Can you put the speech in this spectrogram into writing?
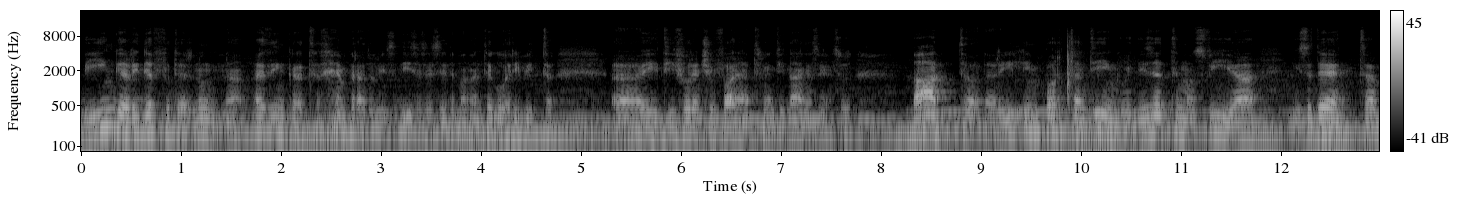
Being a read afternoon, I think that the temperature is this, as I the moment ago, I repeat, uh, 84 and 2 Fahrenheit, 29 Celsius. But the really important thing with this atmosphere is that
